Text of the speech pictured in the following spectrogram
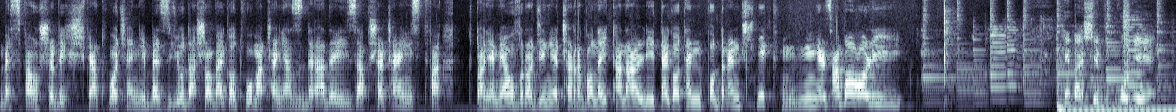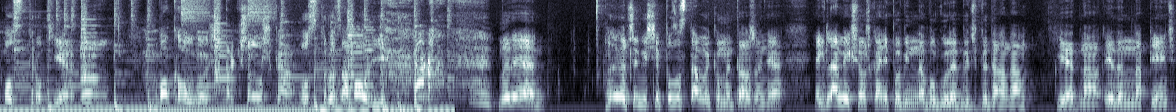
bez fałszywych światłocieni, bez judaszowego tłumaczenia zdrady i zaprzeczeństwa. Kto nie miał w rodzinie czerwonej kanali, tego ten podręcznik nie zaboli. Chyba się w głowie ostro pier... bo kogoś ta książka ostro zaboli. no nie. No i oczywiście pozostałe komentarze, nie? Jak dla mnie książka nie powinna w ogóle być wydana. Jedna, jeden na pięć.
